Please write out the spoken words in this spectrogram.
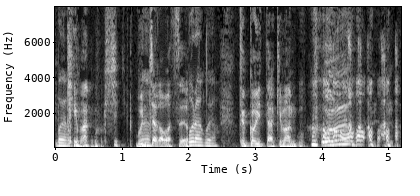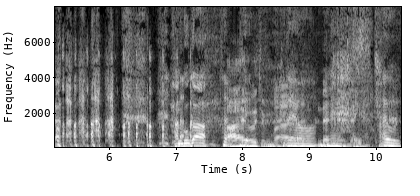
뭐요? 김한국 씨 문자가 왔어요. 뭐라고요? 듣고 있다 김한국. 한국아. 아유 정말. 그래요. 네. 네. 아유,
